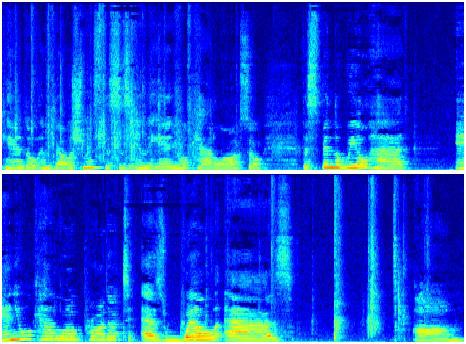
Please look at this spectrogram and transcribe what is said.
Candle Embellishments. This is in the annual catalog. So the Spin the Wheel had annual catalog product as well as um,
